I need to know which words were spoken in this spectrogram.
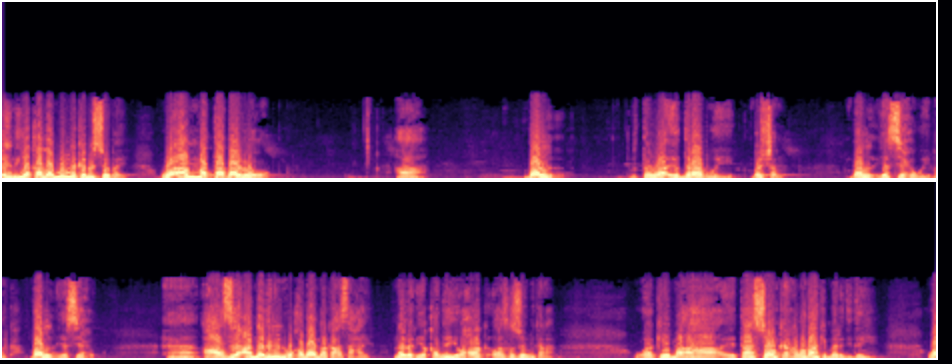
iyo qada midna kama soomayo wa ama tadawucu a bal waa idraab wey bashan. Bal yasixu wey marka bal yasixu. Asi can nadrin wa baa ka asaxaya nadar iyo qadi iyo waa iska soomi karaa waa kii ma ahaa taas soonka ramadaanki baa la diidan yahi wa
